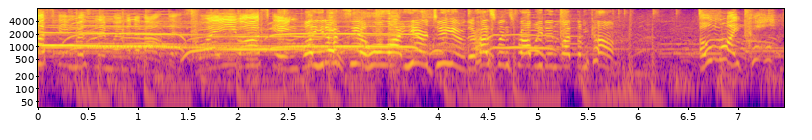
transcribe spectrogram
asking Muslim women about this? Why are you asking? Well, you don't see a whole lot here, do you? Their husbands probably didn't let them come. Oh my God.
